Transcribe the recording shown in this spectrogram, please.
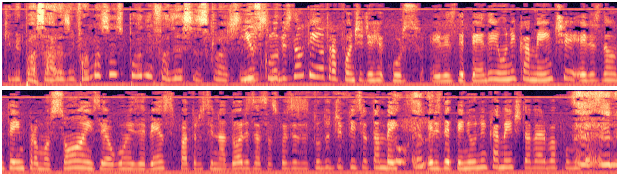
que me passaram as informações, podem fazer esses esclarecimentos. E os clubes não têm outra fonte de recurso. Eles dependem unicamente, eles não têm promoções e alguns eventos, patrocinadores, essas coisas, é tudo difícil também. Não, ele, eles dependem unicamente da verba pública. É, ele,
